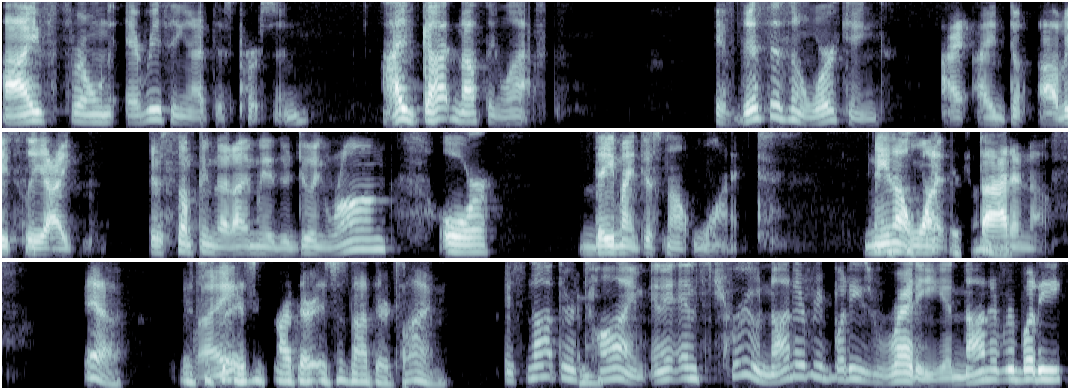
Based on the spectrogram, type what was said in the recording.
i've thrown everything at this person i've got nothing left if this isn't working i i don't obviously i there's something that i'm either doing wrong or they might just not want it. May It's not want not it their time. bad enough. Yeah. It's just it's just not their it's just not their time. it's not their time. And, and it's true not everybody's ready and not everybody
